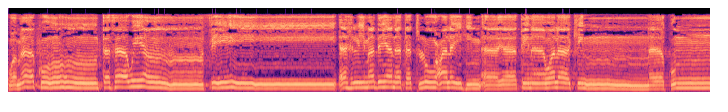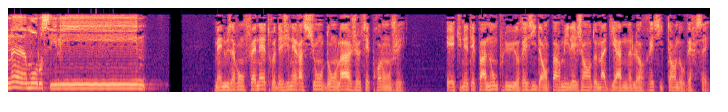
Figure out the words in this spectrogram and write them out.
وما كنت ثاويا في أهل مدين تتلو عليهم آياتنا ولكننا كنا مرسلين Mais nous avons fait naître des générations dont l'âge s'est prolongé. Et tu n'étais pas non plus résident parmi les gens de Madian leur récitant nos versets.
